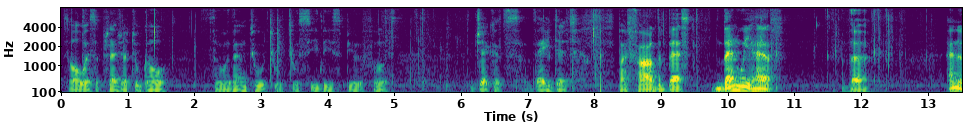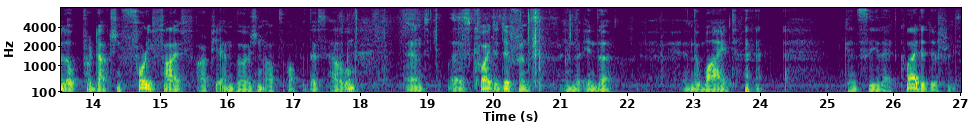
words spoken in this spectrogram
It's always a pleasure to go through them to, to, to see these beautiful jackets they did. By far the best. Then we have the analog production 45 RPM version of, of this album and there's quite a difference in the in the in the white you can see that. Quite a difference.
